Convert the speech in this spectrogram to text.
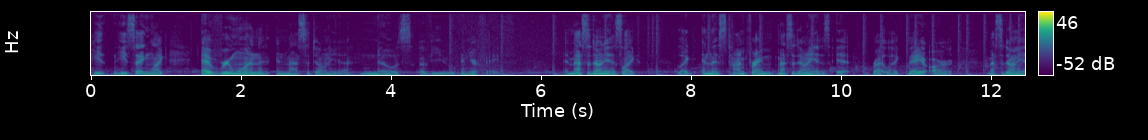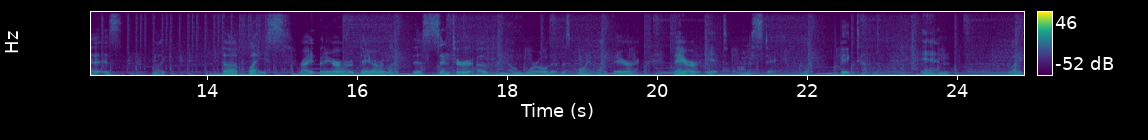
He, he's saying like everyone in Macedonia knows of you and your faith. And Macedonia is like like in this time frame, Macedonia is it, right? Like they are Macedonia is like the place, right? They are they are like the center of the known world at this point. Like they are they are it on a stick, like big time. And like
